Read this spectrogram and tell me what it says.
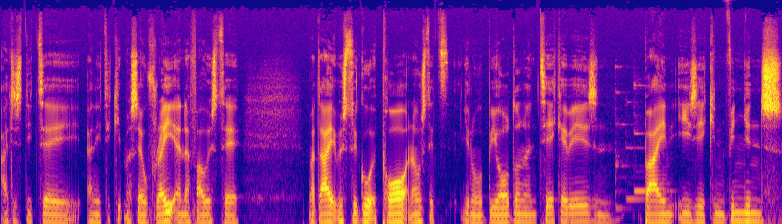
I just need to. I need to keep myself right. And if I was to, my diet was to go to pot, and I was to, you know, be ordering takeaways and buying easy convenience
